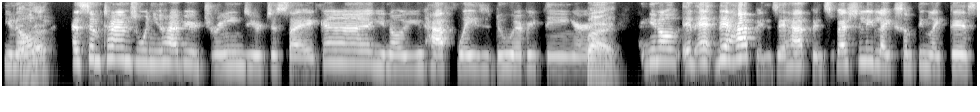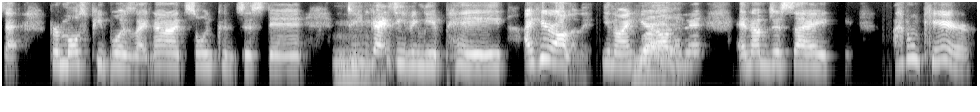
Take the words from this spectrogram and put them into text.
you know? Okay. Because sometimes when you have your dreams, you're just like, eh, you know, you halfway to do everything or right. You know, it, it, it happens. It happens, especially like something like this that for most people is like, nah, it's so inconsistent. Mm. Do you mm. guys even get paid? I hear all of it. You know, I hear right. all of it, and I'm just like, I don't care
